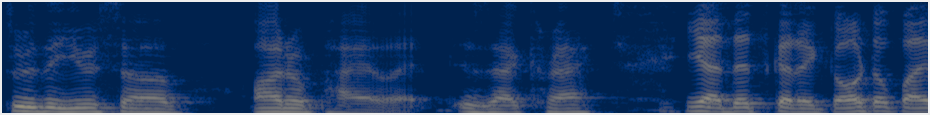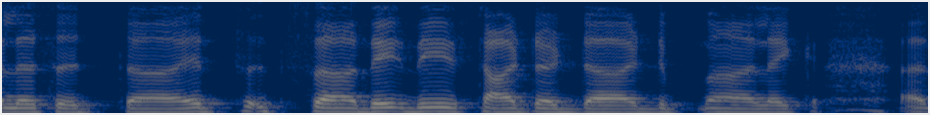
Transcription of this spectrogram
through the use of autopilot. Is that correct? Yeah, that's correct. Autopilot, it uh, it's it's uh, they they started uh, uh like uh,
